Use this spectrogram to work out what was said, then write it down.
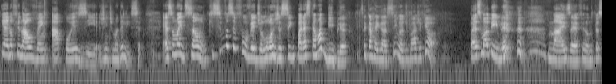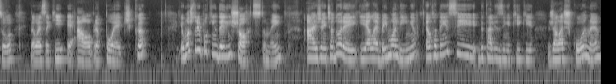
E aí no final vem a poesia. Gente, uma delícia. Essa é uma edição que, se você for ver de longe, assim, parece até uma bíblia. Você carregar assim, ó, de baixo aqui, ó. Parece uma bíblia. Mas é Fernando Pessoa. Então essa aqui é a obra poética. Eu mostrei um pouquinho dele em shorts também. Ai, gente, adorei. E ela é bem molinha. Ela só tem esse detalhezinho aqui que já lascou, né?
